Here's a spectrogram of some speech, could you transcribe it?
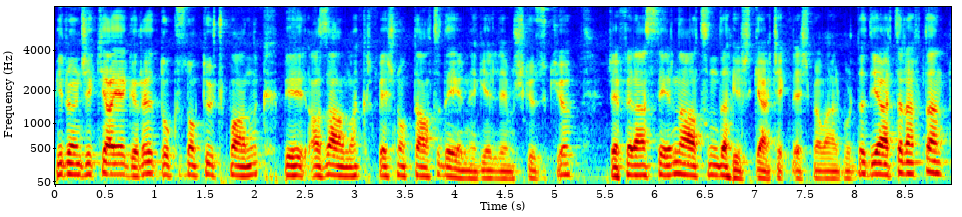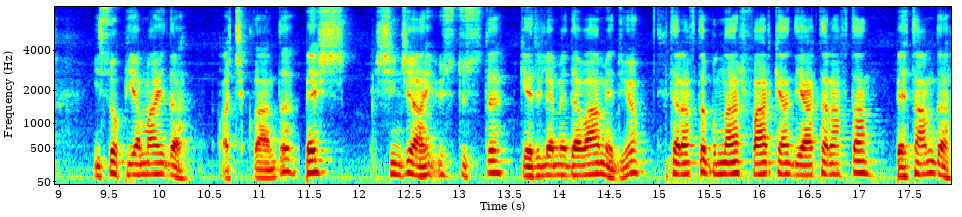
Bir önceki aya göre 9.3 puanlık bir azalma 45.6 değerine gerilemiş gözüküyor. Referans değerinin altında bir gerçekleşme var burada. Diğer taraftan ISO PMI da açıklandı. 5 Şinci ay üst üste gerileme devam ediyor. Bir tarafta bunlar varken diğer taraftan Betam da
